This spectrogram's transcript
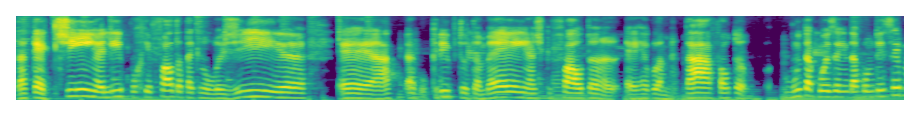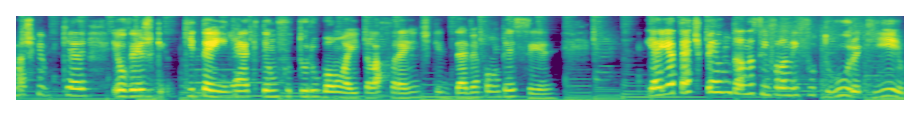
tá quietinho ali porque falta tecnologia, é, a, a, o cripto também, acho que falta é, regulamentar, falta muita coisa ainda acontecer, mas que, que é, eu vejo que, que tem, né? Que tem um futuro bom aí pela frente que deve acontecer. E aí até te perguntando assim, falando em futuro aqui,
